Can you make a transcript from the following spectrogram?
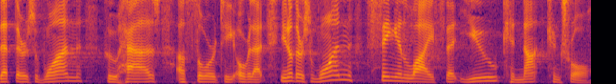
that there's one who has authority over that. You know, there's one thing in life that you cannot control.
